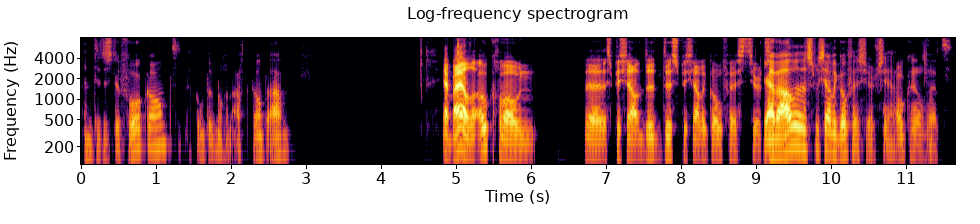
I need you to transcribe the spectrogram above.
En dit is de voorkant. Er komt ook nog een achterkant aan. Ja, wij hadden ook gewoon eh, speciaal, de, de speciale GoFest shirts. Ja, we hadden een speciale GoFest shirts. Ja. ook heel vet.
